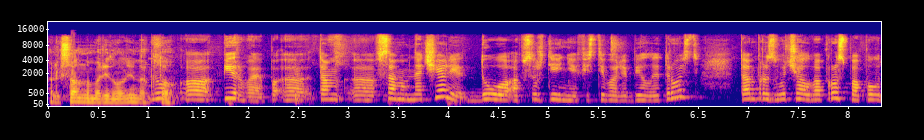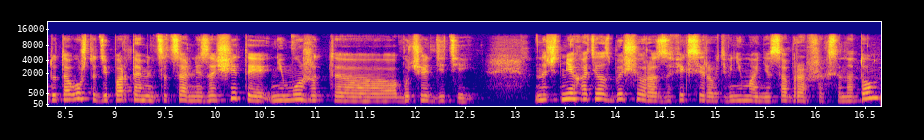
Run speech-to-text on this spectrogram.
Александра Марина Владимировна, кто? Ну, а, первое, а, там а, в самом начале, до обсуждения фестиваля «Белая трость», там прозвучал вопрос по поводу того, что Департамент социальной защиты не может обучать детей. Значит, мне хотелось бы еще раз зафиксировать внимание собравшихся на том,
